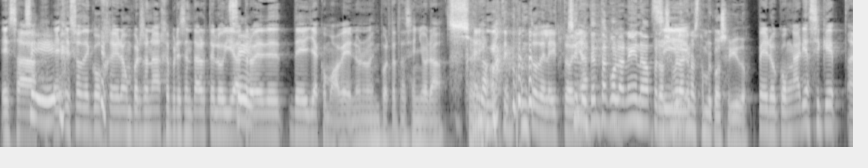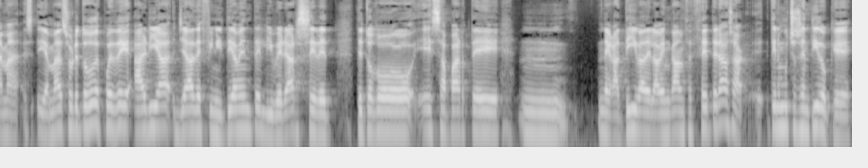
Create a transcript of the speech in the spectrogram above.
esa, Sí. eh, eso de coger a un personaje, presentártelo y a través de, de ella como, a ver, no nos importa esta señora Sí. en este punto de la historia. Sí, lo intenta con la nena, pero sí, Sí. es verdad que no está muy conseguido. Pero con Arya sí que, además, y además, sobre todo después de Arya ya definitivamente liberarse de, de toda esa parte mm, negativa de la venganza, etcétera. O sea, eh, tiene mucho sentido que,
